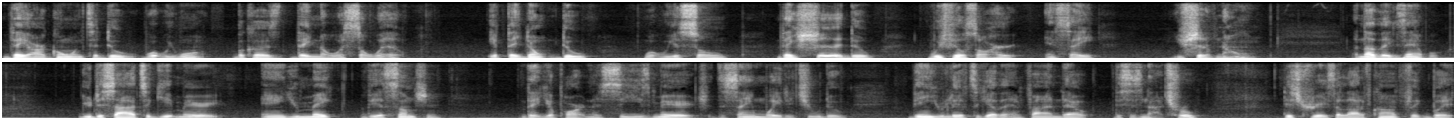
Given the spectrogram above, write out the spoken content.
they are going to do what we want because they know us so well. If they don't do what we assume they should do, we feel so hurt and say, You should have known. Another example you decide to get married and you make the assumption that your partner sees marriage the same way that you do, then you live together and find out this is not true. This creates a lot of conflict, but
